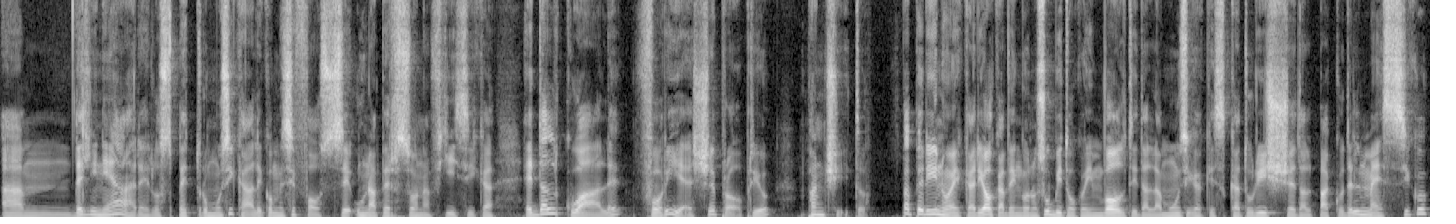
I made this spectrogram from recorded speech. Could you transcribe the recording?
a um, delineare lo spettro musicale come se fosse una persona fisica e dal quale fuoriesce proprio Pancito. Paperino e Carioca vengono subito coinvolti dalla musica che scaturisce dal pacco del Messico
